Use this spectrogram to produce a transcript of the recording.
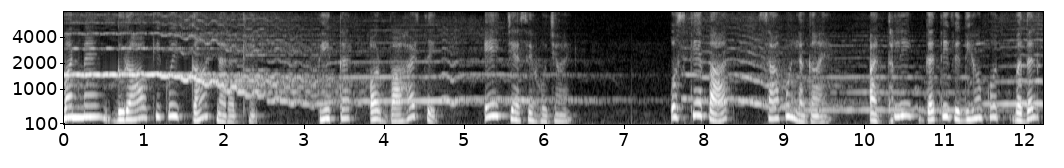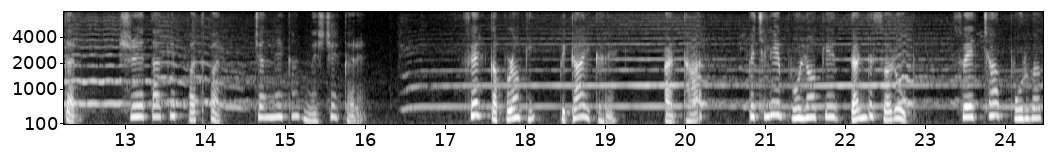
मन में दुराव की कोई गांठ न रखें। भीतर और बाहर से एक जैसे हो जाएँ। उसके बाद साबुन लगाएँ। अर्थात गतिविधियों को बदलकर श्रेयता के पथ पर चलने का निश्चय करें। फिर कपड़ों की पिटाई करें। अर्थात पिछली भूलों के दंड स्वरूप स्वेच्छा पूर्वक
